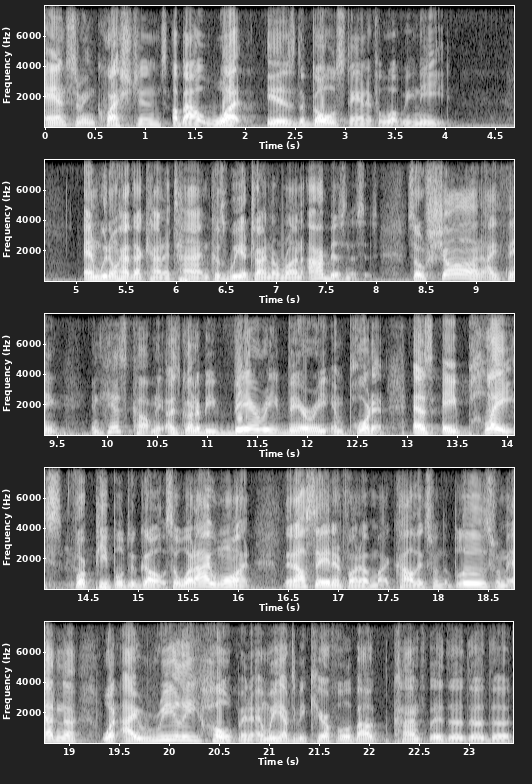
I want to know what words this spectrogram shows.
answering questions about what is the gold standard for what we need. And we don't have that kind of time because we are trying to run our businesses. So Sean, I think, in his company is going to be very, very important as a place for people to go. So what I want, and I'll say it in front of my colleagues from the Blues, from Aetna, what I really hope, and, and we have to be careful about the, the, the,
